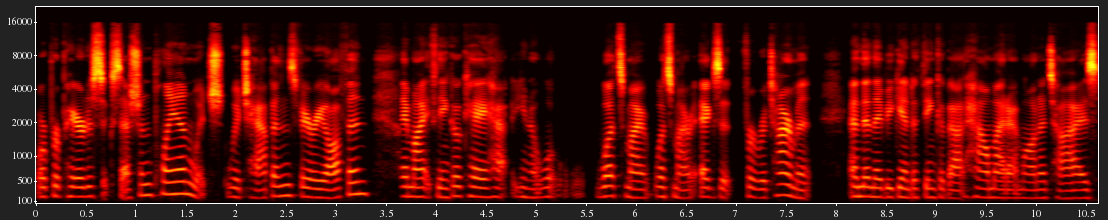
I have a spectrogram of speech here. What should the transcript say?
or prepared a succession plan, which which happens very often, they might think, okay, ha, you know, what, what's my what's my exit for retirement? And then they begin to think about how might I monetize?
